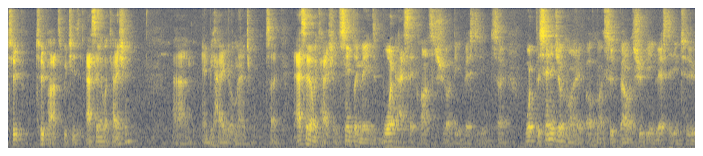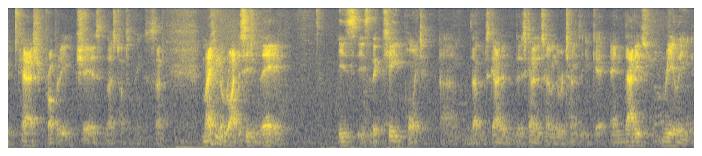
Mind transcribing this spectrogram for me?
two two parts, which is asset allocation um, and behavioural management. So asset allocation simply means what asset classes should I be invested in. So what percentage of my of my super balance should be invested into cash, property, shares, those types of things. So making the right decision there is is the key point um, that is going to that is going to determine the returns that you get, and that is really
